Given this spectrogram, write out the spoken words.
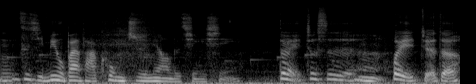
嗯，自己没有办法控制那样的情形。对，就是会觉得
